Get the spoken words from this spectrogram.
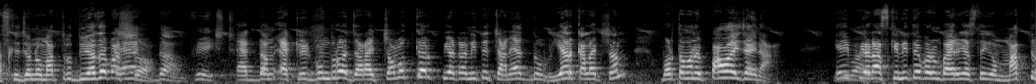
আজকের জন্য মাত্র দুই হাজার পাঁচশো। একদম ফিক্সড একদম এক রেট বন্ধুরা যারা চমৎকার পিয়াটা নিতে চান একদম রিয়ার কালেকশন বর্তমানে পাওয়াই যায় না। এই জি পিয়াটা আজকে নিতে পারেন বাইরের কাছ থেকে মাত্র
